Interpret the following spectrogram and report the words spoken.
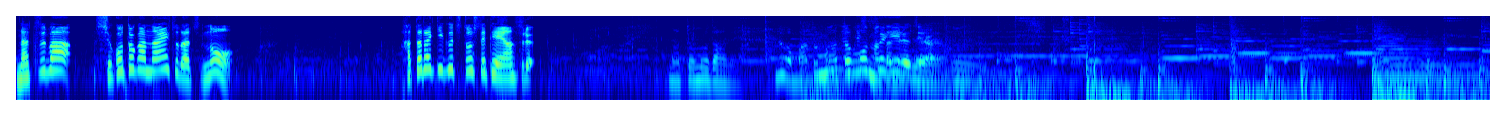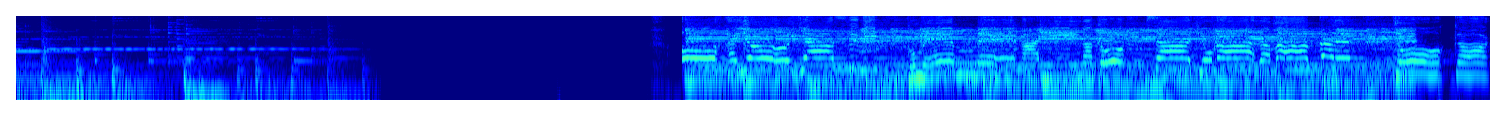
夏場仕事がない人たちの働き口として提案する。まともだね。なんかまともまになってしまったねともすぎるうちおはようやすみ。ごめんね。ありがとう。さよならまたね。どうか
